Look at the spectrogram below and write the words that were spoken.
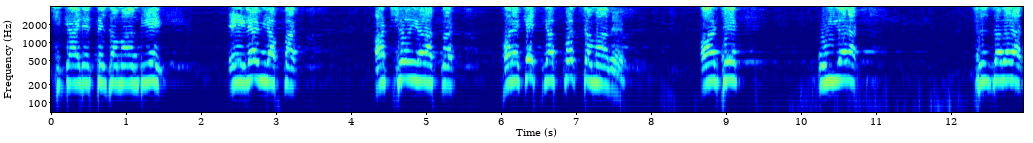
şikayet etme zamanı değil. Eylem yapmak, aksiyon yaratmak, hareket yapmak zamanı. Artık uyuyarak, sızlanarak,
